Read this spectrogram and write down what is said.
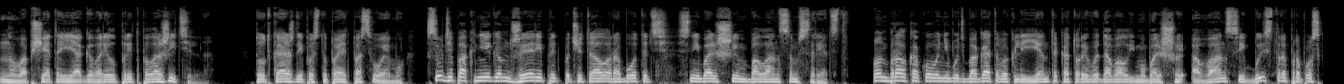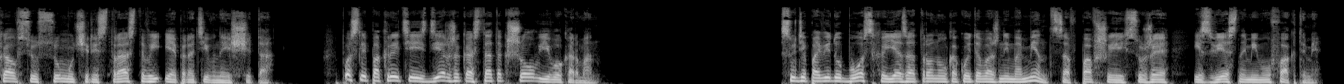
Ну, вообще-то я говорил предположительно. Тут каждый поступает по-своему. Судя по книгам, Джерри предпочитал работать с небольшим балансом средств. Он брал какого-нибудь богатого клиента, который выдавал ему большой аванс и быстро пропускал всю сумму через трастовые и оперативные счета. После покрытия издержек остаток шел в его карман. Судя по виду Босха, я затронул какой-то важный момент, совпавший с уже известными ему фактами.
